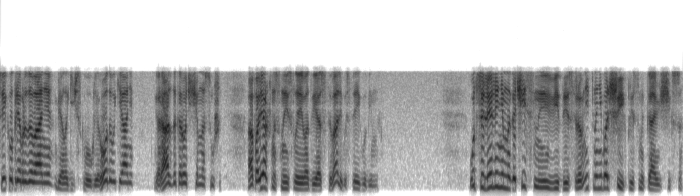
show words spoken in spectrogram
цикл преобразования биологического углерода в океане гораздо короче, чем на суше, а поверхностные слои воды остывали быстрее глубинных. Уцелели немногочисленные виды сравнительно небольших пресмыкающихся,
